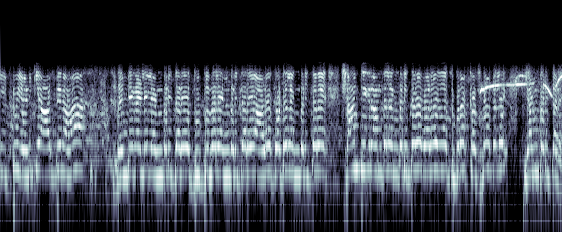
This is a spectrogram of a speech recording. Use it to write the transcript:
ಇಟ್ಟು ಎಣಿಕೆ ಆದ್ದಿನ ದಂಡಿನಹಳ್ಳಿಲಿ ಹೆಂಗ್ ಬಡಿತಾರೆ ದುದ್ದದಲ್ಲಿ ಹೆಂಗ್ ಬಡಿತಾರೆ ಹಳೆಕೋಟೆಲಿ ಹೆಂಗ್ ಬಡಿತಾರೆ, ಶಾಂತಿ ಗ್ರಾಮದಲ್ಲಿ ಹೆಂಗ್ ಬಡಿತಾರೆ ಒಳರಾಜಪುರ ಕಸ್ಬಾದಲ್ಲಿ ಹೆಂಗ್ ಬಡಿತಾರೆ.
